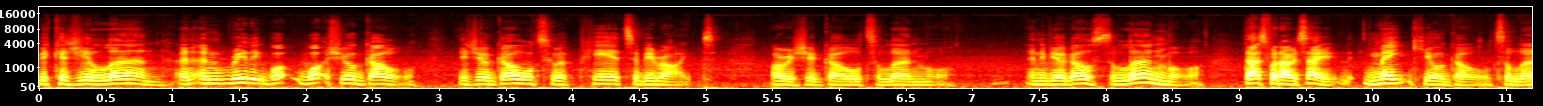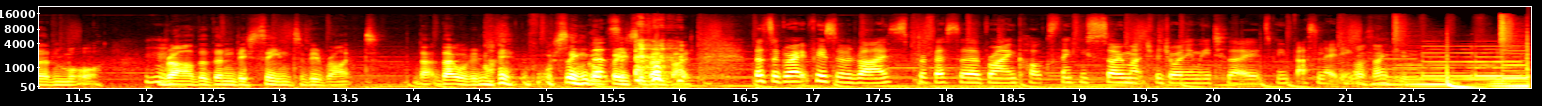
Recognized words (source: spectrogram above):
because you learn. And, and really, what, what's your goal? Is your goal to appear to be right or is your goal to learn more? And if your goal is to learn more, that's what I would say. Make your goal to learn more Mhm. rather than be seen to be right. That, that would be my single That's- piece of advice. That's a great piece of advice. Professor Brian Cox, thank you so much for joining me today. It's been fascinating. Oh, thank you.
